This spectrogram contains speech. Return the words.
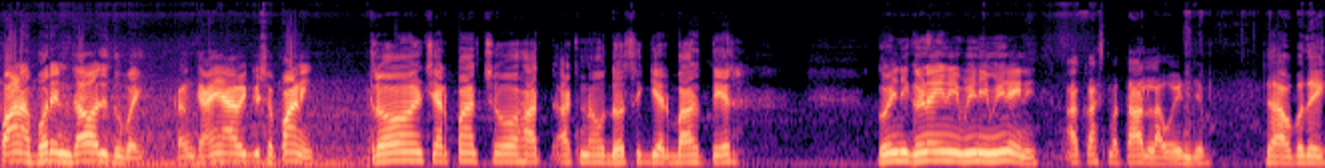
પાણા ભરીને જવા દીધું ભાઈ કારણ કે અહીંયા આવી ગયું છે પાણી. ત્રણ ચાર પાંચ છ સાત આઠ નવ દસ અગિયાર બાર તેર. ગણીની ગણાય નહીં વીણી વીણાય નહીં આકાશમાં તાર લાવો એની જેમ. જા બધાય.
